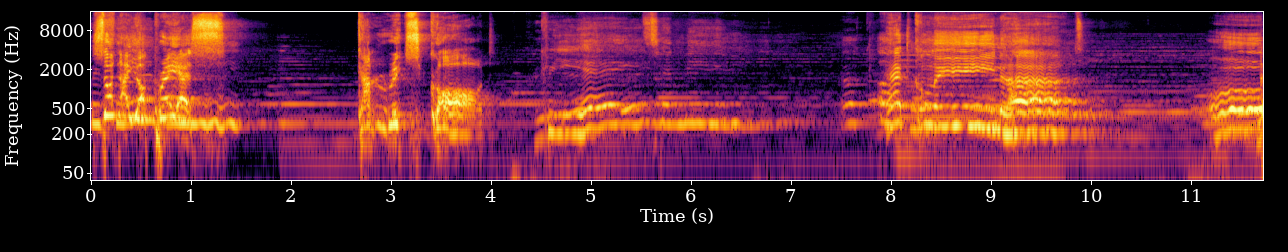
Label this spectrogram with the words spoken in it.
so that your prayers can reach God. Creating me A clean heart. Oh,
